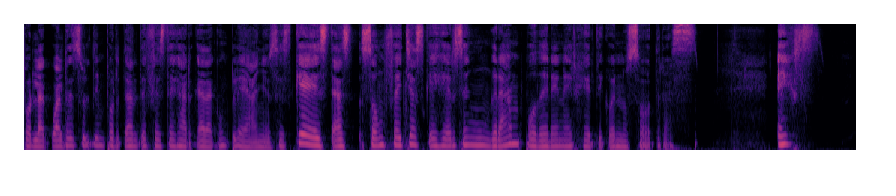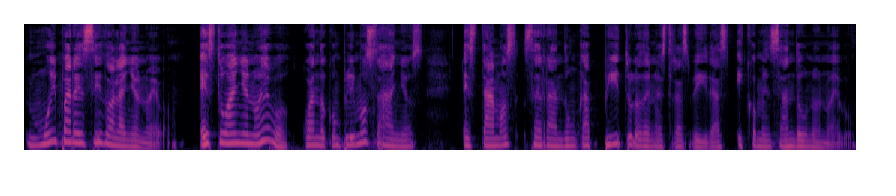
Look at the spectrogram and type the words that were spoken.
por la cual resulta importante festejar cada cumpleaños es que estas son fechas que ejercen un gran poder energético en nosotras. Es muy parecido al año nuevo. Es tu año nuevo. Cuando cumplimos años, estamos cerrando un capítulo de nuestras vidas y comenzando uno nuevo.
